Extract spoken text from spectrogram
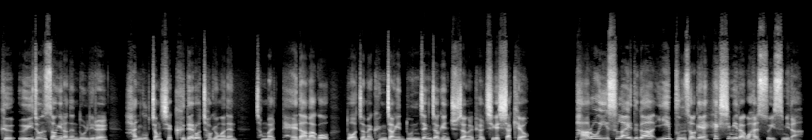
그 의존성이라는 논리를 한국 정치에 그대로 적용하는 정말 대담하고 또 어쩌면 굉장히 논쟁적인 주장을 펼치기 시작해요. 바로 이 슬라이드가 이 분석의 핵심이라고 할 수 있습니다.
